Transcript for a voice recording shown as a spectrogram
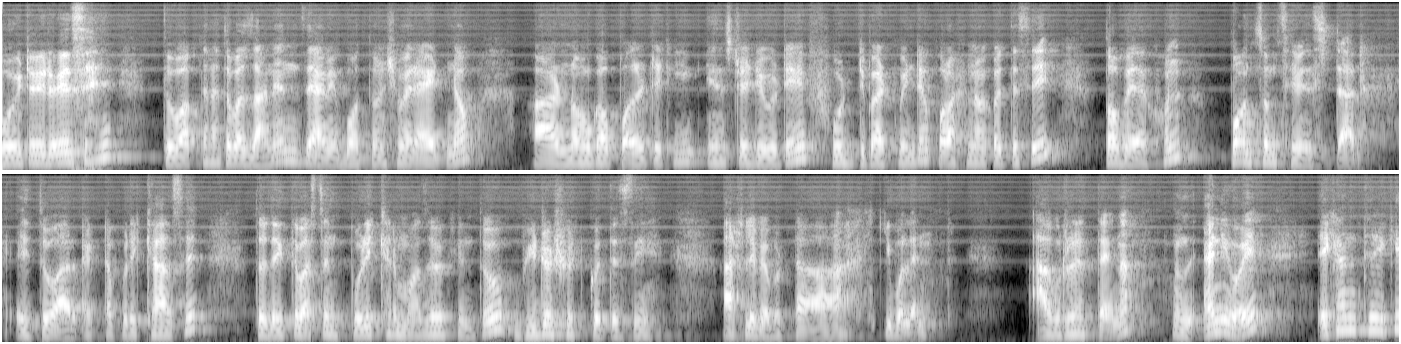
বইটই রয়েছে। তো আপনারা বা জানেন যে আমি বর্তমান সময় রাইট নাও আর নওগাঁও পলিটেকনিক ইনস্টিটিউটে ফুড ডিপার্টমেন্টে পড়াশোনা করতেছি। তবে এখন পঞ্চম সেমিস্টার এই তো আর একটা পরীক্ষা আছে। তো দেখতে পাচ্ছেন, পরীক্ষার মাঝেও কিন্তু ভিডিও শ্যুট করতেছি। আসলে ব্যাপারটা কি বলেন? আগ্রহের তাই না? অ্যানিওয়ে এখান থেকে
